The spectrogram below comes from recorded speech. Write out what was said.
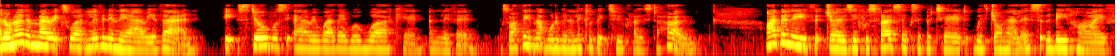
and although the Merricks weren't living in the area then, it still was the area where they were working and living. So I think that would have been a little bit too close to home. I believe that Joseph was first exhibited with John Ellis at the Beehive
